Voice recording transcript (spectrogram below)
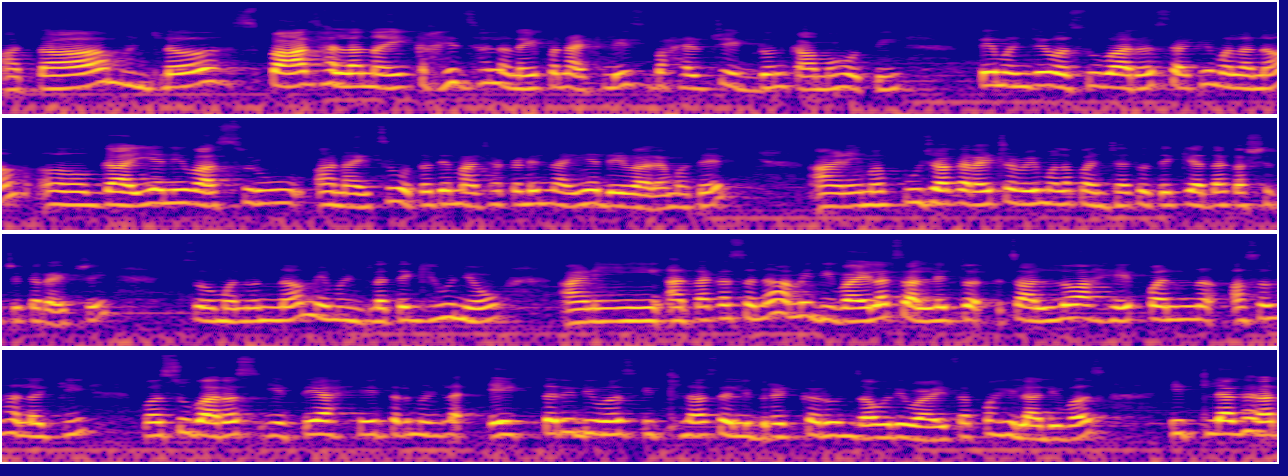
आता म्हटलं स्पा झाला नाही काहीच झालं नाही पण ॲटलिस्ट बाहेरची एक दोन कामं होती. ते म्हणजे वसुबारससाठी मला ना गाई आणि वासरू आणायचं होतं. ते माझ्याकडे नाही आहे देवाऱ्यामध्ये. आणि मग पूजा करायच्या वेळी मला पंचायत होते की आता कशाची करायची. सो म्हणून ना मी म्हटलं ते घेऊन येऊ. आणि आता कसं ना आम्ही दिवाळीला चालले तर चाललो आहे. पण असं झालं की वसुबारस येते आहे तर म्हटलं एक तरी दिवस इथला सेलिब्रेट करून जाऊ दिवाळीचा पहिला दिवस. इथल्या घरात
